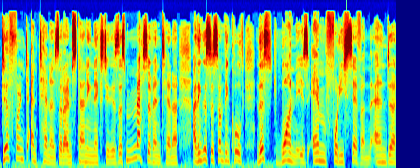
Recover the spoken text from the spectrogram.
different antennas that I'm standing next to. There's this massive antenna. I think this is something called, this one is M47, and uh,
